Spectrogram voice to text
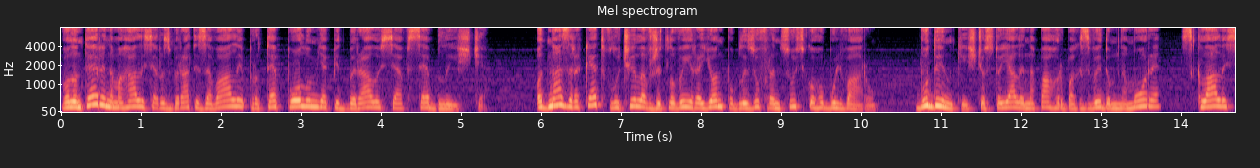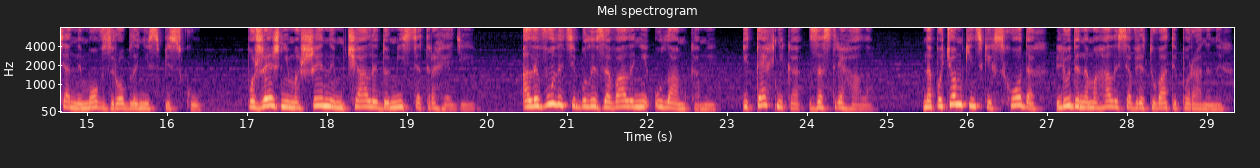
Волонтери намагалися розбирати завали, проте полум'я підбиралося все ближче. Одна з ракет влучила в житловий район поблизу французького бульвару. Будинки, що стояли на пагорбах з видом на море, склалися, немов зроблені з піску. Пожежні машини мчали до місця трагедії. Але вулиці були завалені уламками, і техніка застрягала. На Потьомкінських сходах люди намагалися врятувати поранених.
